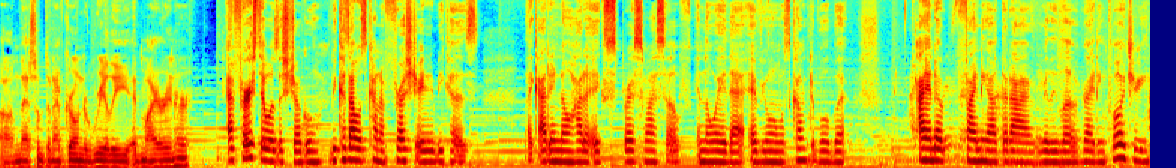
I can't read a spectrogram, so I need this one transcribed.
Um, that's something I've grown to really admire in her. At first, it was a struggle because I was kind of frustrated because, like, I didn't know how to express myself in the way that everyone was comfortable. But I ended up finding out that I really love writing poetry,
